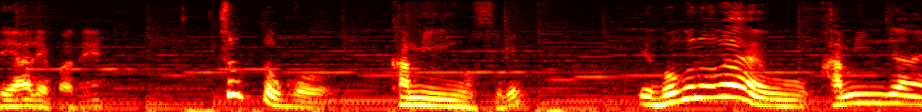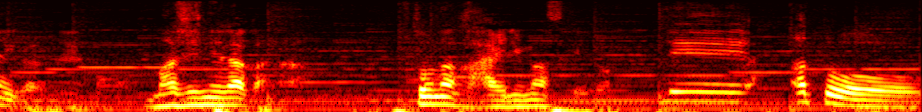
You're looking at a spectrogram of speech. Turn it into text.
であればね、ちょっとこう、仮眠をする。で僕の場合はもう仮眠じゃないからね、真面目だから、布団の中入りますけど。で、あと、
